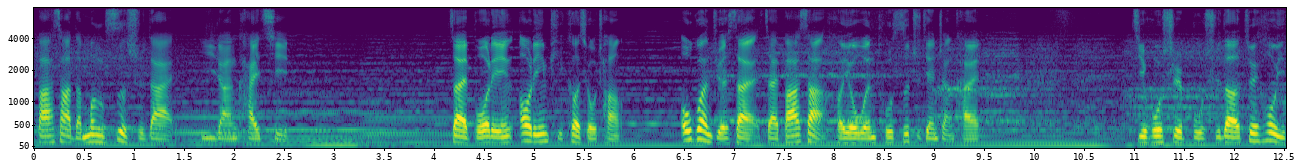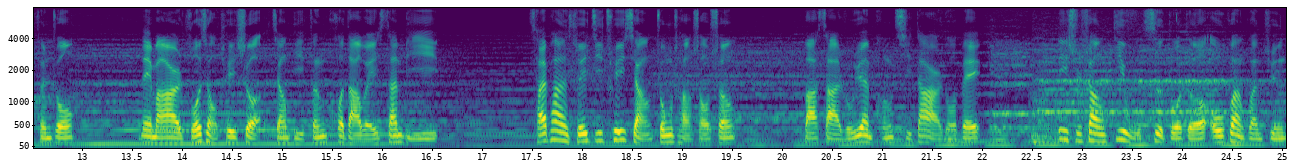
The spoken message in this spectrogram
巴萨的梦四时代已然开启。在柏林奥林匹克球场，欧冠决赛在巴萨和尤文图斯之间展开。几乎是补时的最后一分钟，内马尔左脚推射将比分扩大为三比一。裁判随即吹响中场哨声，巴萨如愿捧起大耳朵杯，历史上第五次夺得欧冠冠军。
